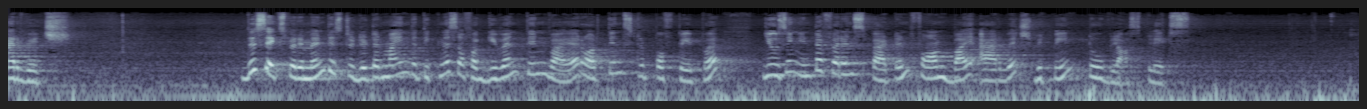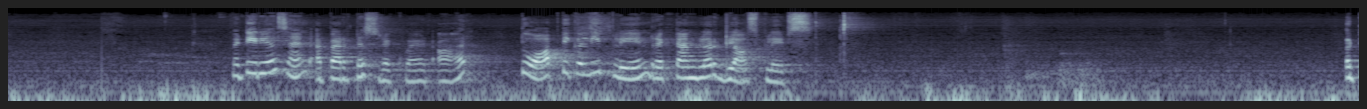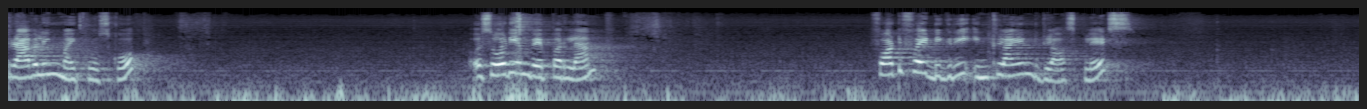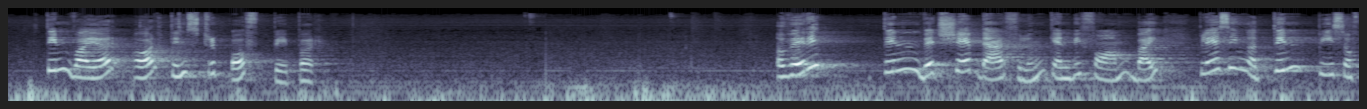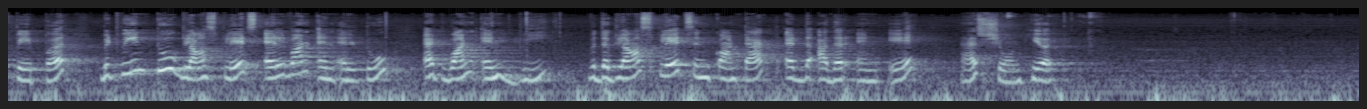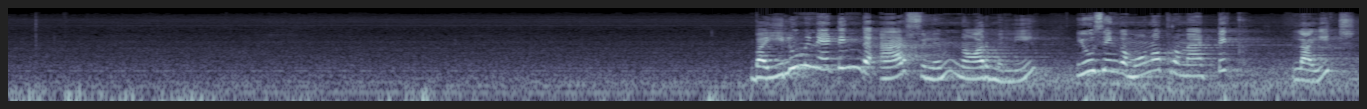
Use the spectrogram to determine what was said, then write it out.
air wedge. This experiment is to determine the thickness of a given thin wire or thin strip of paper using interference pattern formed by air wedge between two glass plates. Materials and apparatus required are two optically plane rectangular glass plates. A travelling microscope, a sodium vapor lamp, 45 degree inclined glass plates, thin wire or thin strip of paper. A very thin wedge shaped air film can be formed by placing a thin piece of paper between two glass plates L1 and L2 at one end B with the glass plates in contact at the other end A as shown here. By illuminating the air film normally using a monochromatic light,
